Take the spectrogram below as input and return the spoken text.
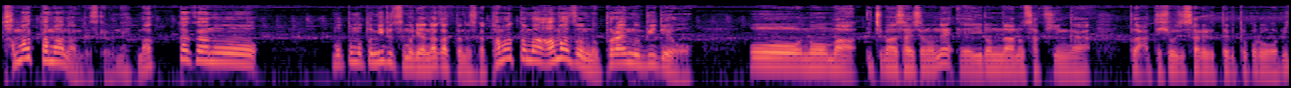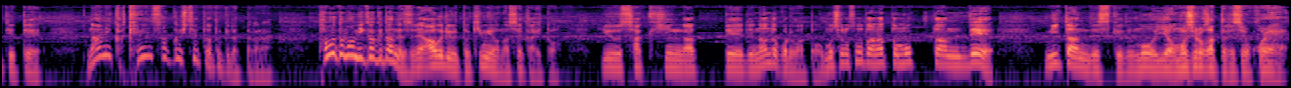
たまたまなんですけどね、全くあの、もともと見るつもりはなかったんですが、たまたま Amazon のプライムビデオの、まあ、一番最初のね、いろんなあの作品がバーって表示されてるところを見てて、何か検索してた時だったかな。たまたま見かけたんですね「アブリルと奇妙な世界」という作品があってでなんだこれはと。面白そうだなと思ったんで見たんですけどもいや面白かったですよこれ。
